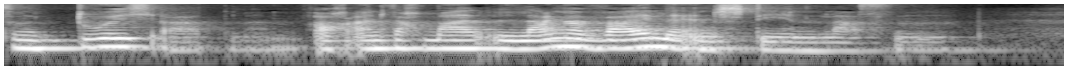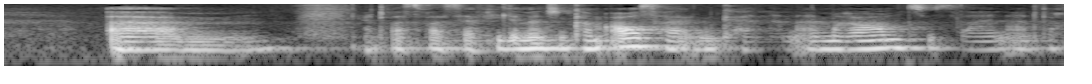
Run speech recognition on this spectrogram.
zum Durchatmen, auch einfach mal Langeweile entstehen lassen, ähm, etwas, was ja viele Menschen kaum aushalten können, in einem Raum zu sein, einfach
